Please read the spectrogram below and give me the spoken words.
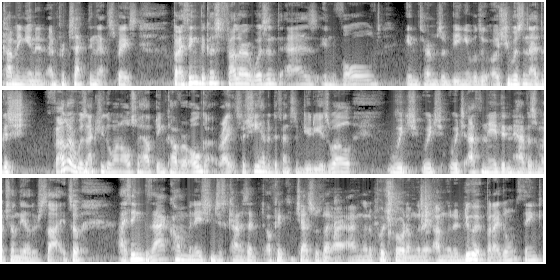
coming in and, and protecting that space. But I think because Feller wasn't as involved in terms of being able to, or she wasn't as because she, Feller was actually the one also helping cover Olga, right? So she had a defensive duty as well, which which which Athenea didn't have as much on the other side. So I think that combination just kind of said, okay, Jess was like, all right, I'm going to push forward. I'm going to, I'm going to do it. But I don't think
